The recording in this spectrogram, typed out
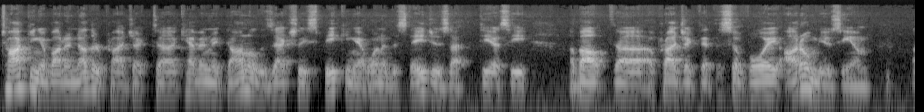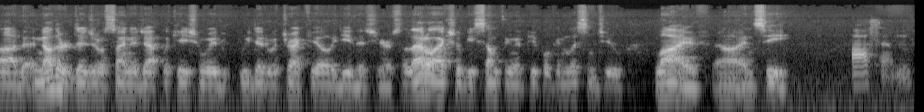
talking about another project. Uh, Kevin McDonald is actually speaking at one of the stages at DSE about uh, a project at the Savoy Auto Museum, uh, another digital signage application we, we did with Direct LED this year. So that'll actually be something that people can listen to live uh, and see. Awesome.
